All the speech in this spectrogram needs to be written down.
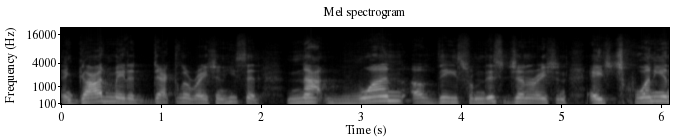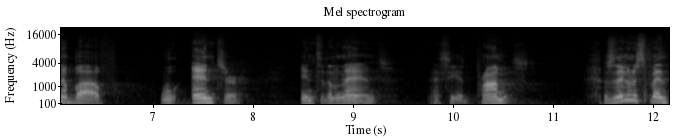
And God made a declaration. He said, Not one of these from this generation, age 20 and above, will enter into the land as He had promised. So they're going to spend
